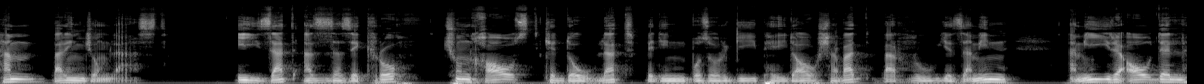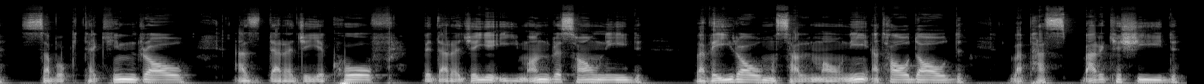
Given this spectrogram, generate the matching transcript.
هم بر این جمله است. ایزد از ذکره چون خواست که دولت بدین بزرگی پیدا شود بر روی زمین امیر عادل سبکتکین را از درجه کفر به درجه ایمان رسانید و وی را مسلمانی عطا داد و پس برکشید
